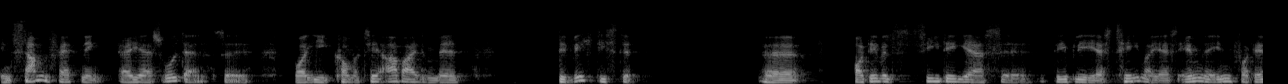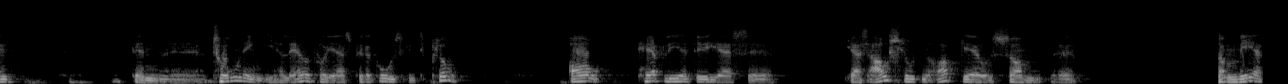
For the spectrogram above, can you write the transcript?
en sammenfatning af jeres uddannelse, hvor I kommer til at arbejde med det vigtigste, øh, og det vil sige, det, jeres, øh, det bliver jeres tema, jeres emne inden for den, den øh, toning, I har lavet på jeres pædagogiske diplom. Og her bliver det jeres, øh, jeres afsluttende opgave, som øh, som, mere,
